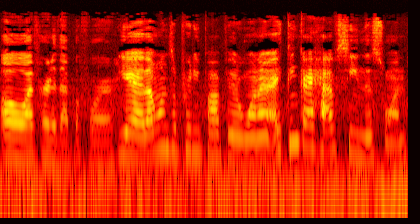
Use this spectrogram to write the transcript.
oh, I've heard of that before. Yeah, that one's a pretty popular one. I, I think I have seen this one,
